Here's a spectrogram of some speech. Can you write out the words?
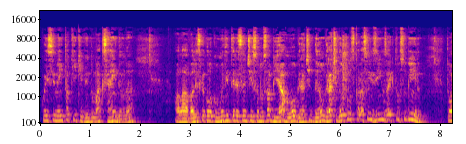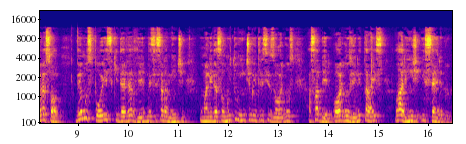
conhecimento aqui, que vem do Max Handel, né? Olha lá, a Valesca colocou muito interessante isso, eu não sabia. Arro, gratidão, gratidão pelos coraçõezinhos aí que estão subindo. Então, olha só, vemos, pois, que deve haver necessariamente uma ligação muito íntima entre esses órgãos, a saber, órgãos genitais, laringe e cérebro.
